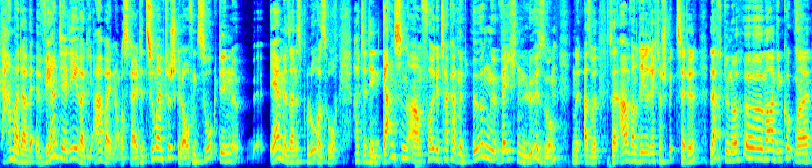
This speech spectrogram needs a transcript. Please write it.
kam er da, während der Lehrer die Arbeiten austeilte, zu meinem Tisch gelaufen, zog den äh, Ärmel seines Pullovers hoch, hatte den ganzen Arm vollgetackert mit irgendwelchen Lösungen. Also sein Arm war ein regelrechter Spickzettel, lachte nur, "Äh, Marvin, guck mal,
